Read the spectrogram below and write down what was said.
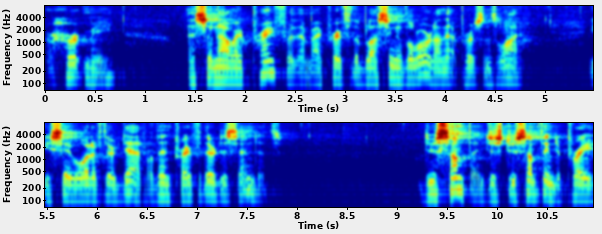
hurt me, and so now I pray for them. I pray for the blessing of the Lord on that person's life. You say, well, what if they're dead? Well, then pray for their descendants. Do something. Just do something to pray,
